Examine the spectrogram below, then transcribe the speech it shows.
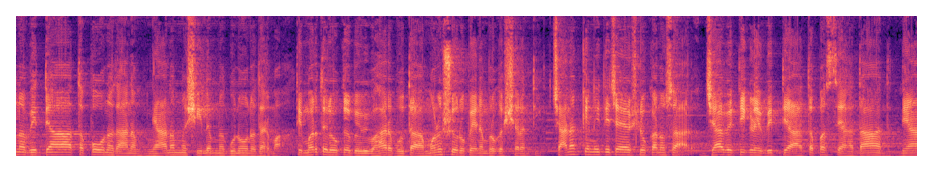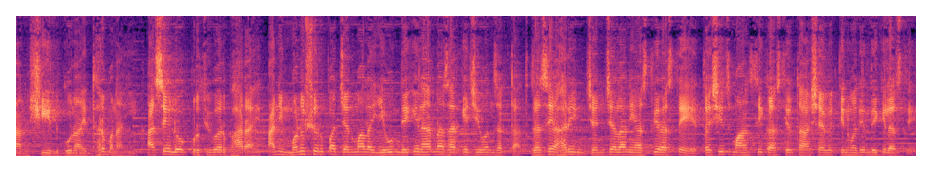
न विद्या तपो न दानम ज्ञानम न शीलम न गुणो न धर्मा। ते मर्ते लोक विभार भूता मनुष्य नमृग शरंती चाणक्य नीतीच्या या श्लोकानुसार ज्या व्यक्तीकडे विद्या तपस्या दान ज्ञान शील गुण आणि धर्म नाही असे लोक पृथ्वीवर भार आहेत आणि मनुष्य रूपात जन्माला येऊन देखील हरणासारखे जीवन जगतात। जसे हरिण चंचल आणि अस्थिर असते तशीच मानसिक अस्थिरता अशा व्यक्तींमधील देखील असते।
